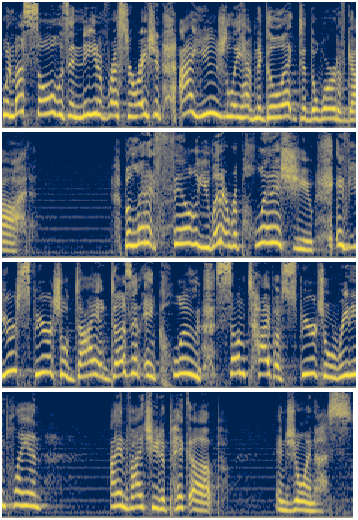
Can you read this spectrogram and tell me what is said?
When my soul is in need of restoration, I usually have neglected the Word of God. But let it fill you. Let it replenish you. If your spiritual diet doesn't include some type of spiritual reading plan, I invite you to pick up and join us.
